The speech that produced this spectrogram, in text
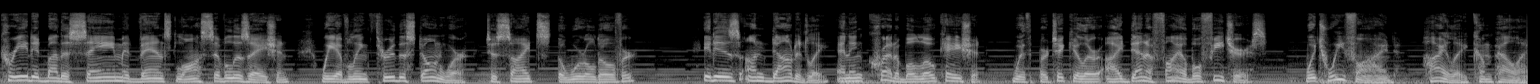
created by the same advanced lost civilization we have linked through the stonework to sites the world over? It is undoubtedly an incredible location, with particular identifiable features, which we find highly compelling.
